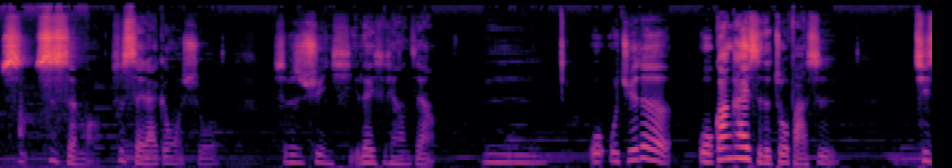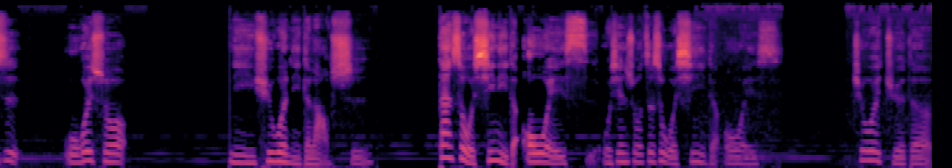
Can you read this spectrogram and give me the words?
是是什么？是谁来跟我说？是不是讯息？类似像这样。嗯，我我觉得我刚开始的做法是，其实我会说，你去问你的老师，但是我心里的 OS，我先说这是我心里的 OS，就会觉得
